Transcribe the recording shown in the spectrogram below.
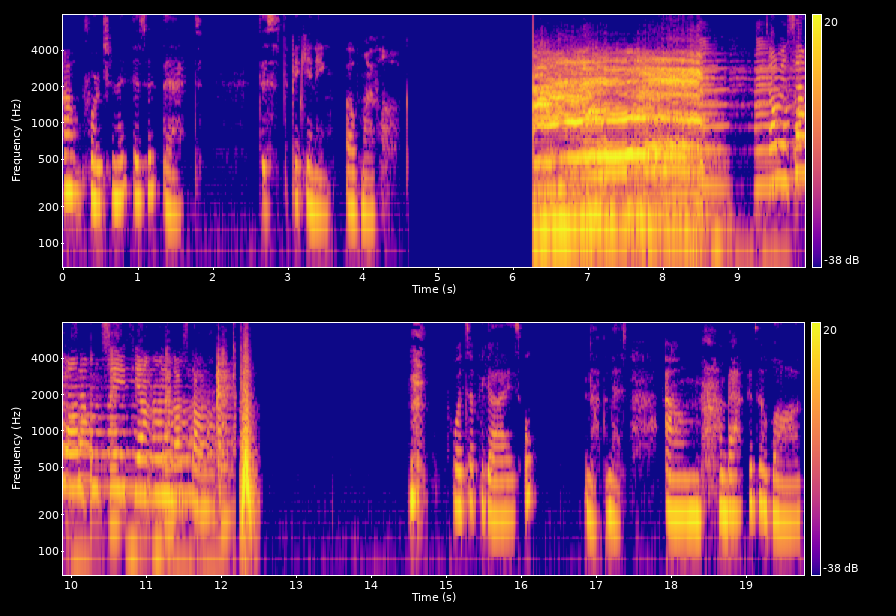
how fortunate is it that this is the beginning of my vlog? Tell me someone, see if you understand. What's up, you guys? Oh, not the mess. Um, I'm back with the vlog,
